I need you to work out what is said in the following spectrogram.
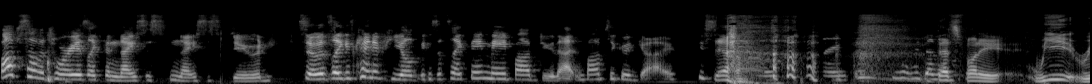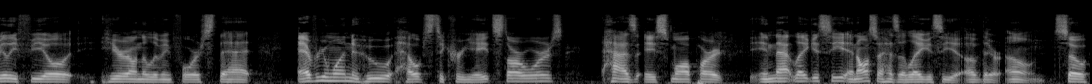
Bob Salvatore is like the nicest, nicest dude. So it's like it's kind of healed because it's like they made Bob do that, and Bob's a good guy. He's yeah. That's funny. We really feel here on the Living Force that everyone who helps to create Star Wars has a small part in that legacy and also has a legacy of their own. So,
